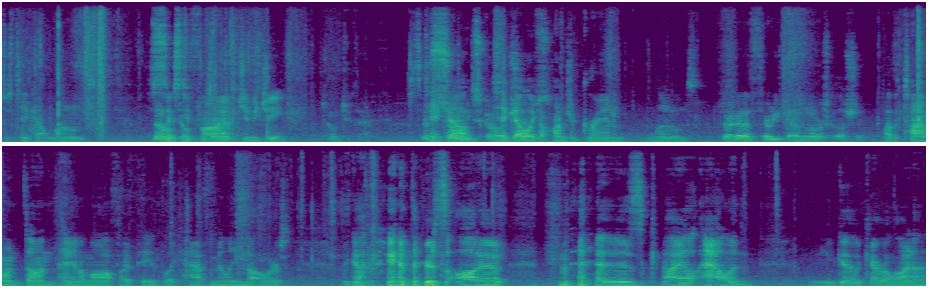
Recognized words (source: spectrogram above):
Just take out loans. No, don't do Sixty-five, Jimmy G. Don't do that. There's Take so out, take out like a hundred grand in loans. So I got a thirty thousand dollars scholarship. By the time I'm done paying them off, I paid like half a million dollars. We got Panthers auto. that is Kyle Allen. There you go, Carolina.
